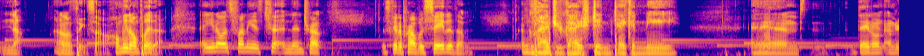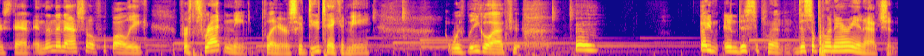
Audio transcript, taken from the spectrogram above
No, I don't think so. Homie, don't play that. And you know what's funny is, Trump, and then Trump is going to probably say to them, I'm glad you guys didn't take a knee and they don't understand. And then the National Football League for threatening players who do take a knee with legal action and, and discipline, disciplinarian action.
